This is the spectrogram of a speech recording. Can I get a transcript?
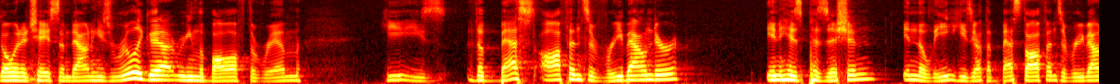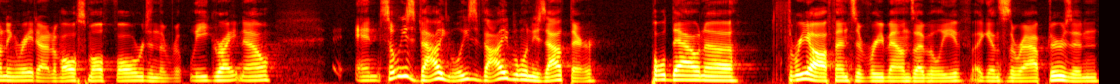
going to chase them down. He's really good at reading the ball off the rim. He's the best offensive rebounder in his position in the league. He's got the best offensive rebounding rate out of all small forwards in the league right now. And so he's valuable. He's valuable when he's out there. Pulled down uh, three offensive rebounds, I believe, against the Raptors in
